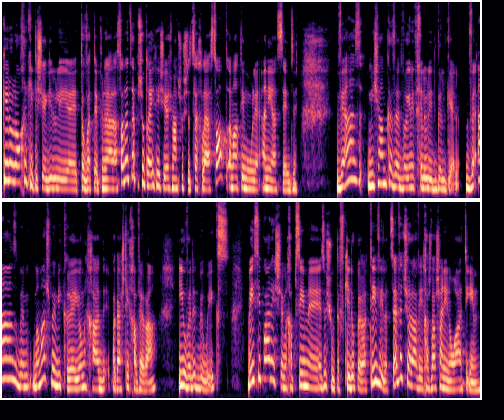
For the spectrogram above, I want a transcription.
כאילו לא חיכיתי שיגידו לי, אה, טוב, את פנויה לעשות את זה, פשוט ראיתי שיש משהו שצריך לעשות, אמרתי, מעולה, אני אעשה את זה. ואז משם כזה הדברים התחילו להתגלגל. ואז ממש במקרה, יום אחד פגשתי חברה, היא עובדת בוויקס, והיא סיפרה לי שמחפשים אה, איזשהו תפקיד אופרטיבי לצוות שלה, והיא חשבה שאני נורא אתאים.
